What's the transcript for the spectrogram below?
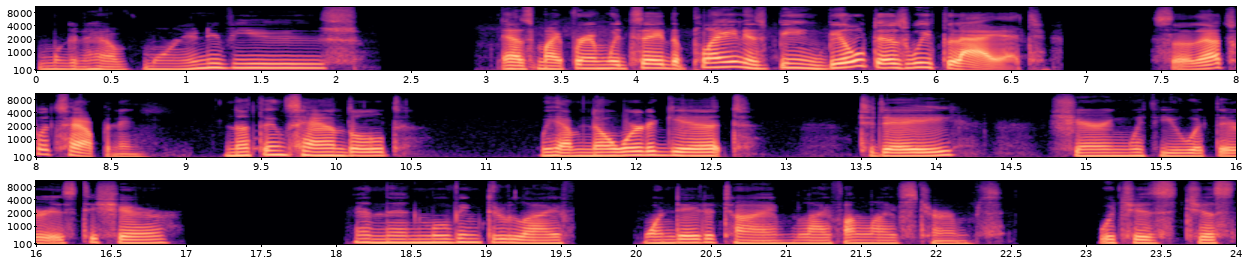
We're going to have more interviews. As my friend would say, the plane is being built as we fly it. So that's what's happening. Nothing's handled. We have nowhere to get. Today, sharing with you what there is to share. And then moving through life one day at a time, life on life's terms, which is just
